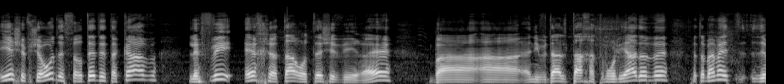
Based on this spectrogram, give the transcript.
יש אפשרות לשרטט את הקו לפי איך שאתה רוצה שזה ייראה. בנבדל תחת מול יד הזה, שאתה באמת, זה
